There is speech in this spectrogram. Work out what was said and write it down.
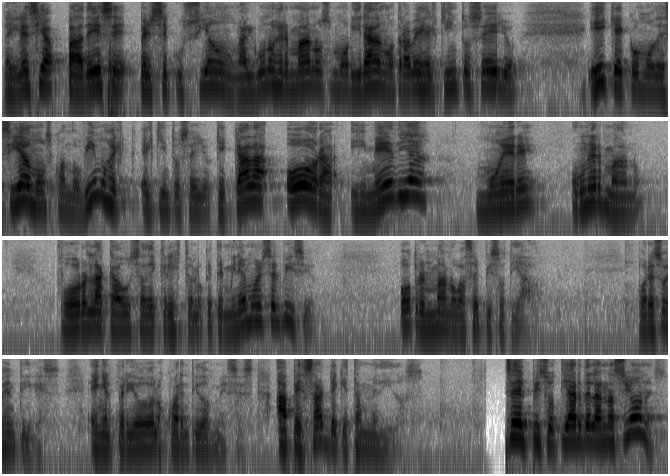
La iglesia padece persecución. Algunos hermanos morirán otra vez el quinto sello. Y que como decíamos cuando vimos el, quinto sello, que cada hora y media muere un hermano por la causa de Cristo. En lo que terminemos el servicio, otro hermano va a ser pisoteado por esos gentiles en el periodo de los 42 meses, a pesar de que están medidos. Ese es el pisotear de las naciones.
